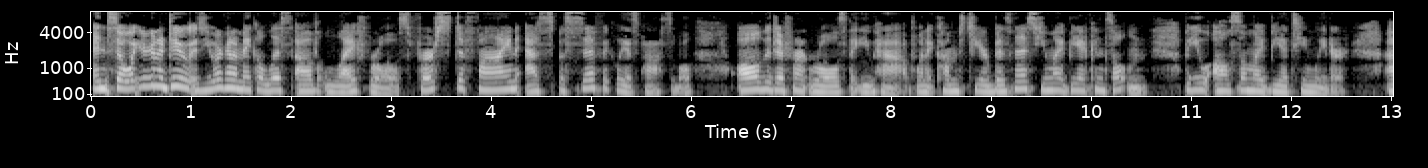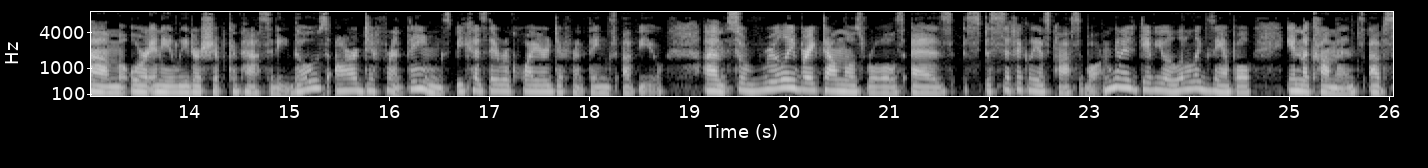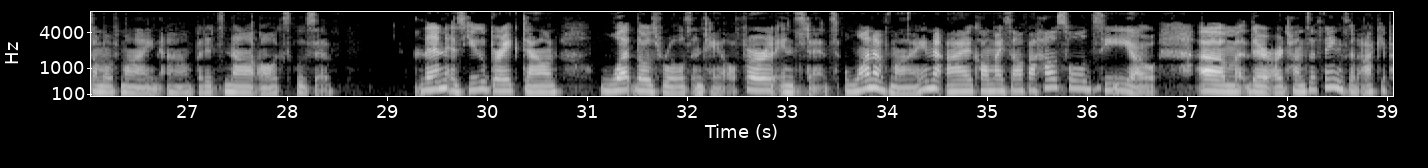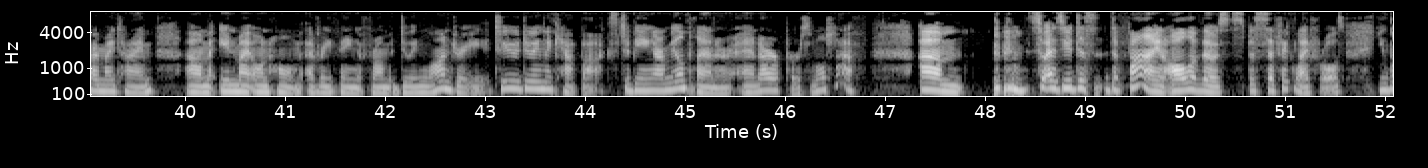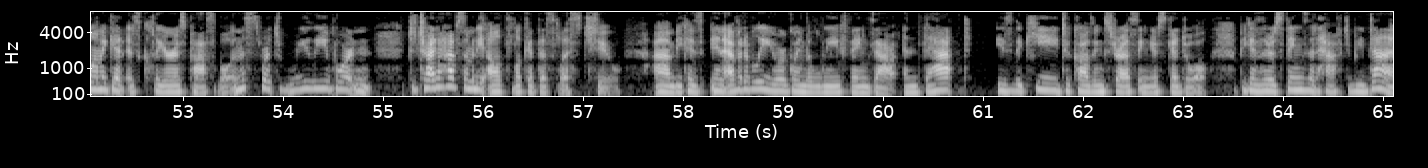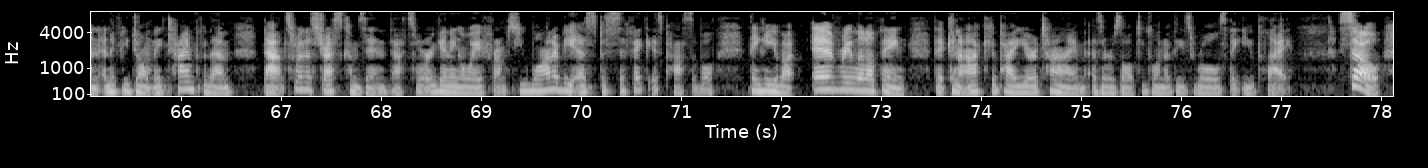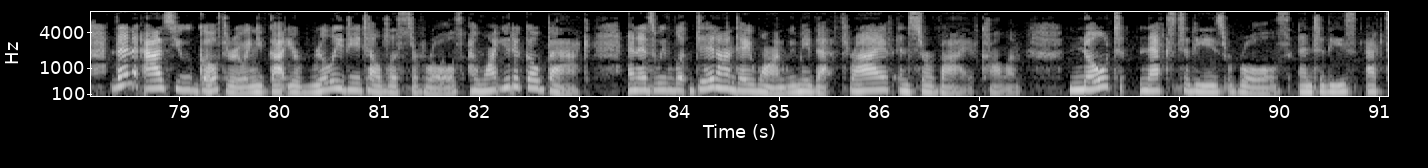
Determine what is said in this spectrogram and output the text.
And so what you're going to do is you are going to make a list of life roles. First, define as specifically as possible all the different roles that you have. When it comes to your business, you might be a consultant, but you also might be a team leader um, or in a leadership capacity. Those are different things because they require different things of you. Um, so, really break down those roles as specifically as possible. I'm going to give you a little example in the comments of some of mine, um, but it's not all exclusive. Then, as you break down what those roles entail. For instance, one of mine, I call myself a household CEO. Um, there are tons of things that occupy my time um, in my own home. Everything from doing laundry to doing the cat box to being our meal planner and our personal chef. Um, so as you define all of those specific life roles you want to get as clear as possible and this is where it's really important to try to have somebody else look at this list too um, because inevitably you are going to leave things out and that is the key to causing stress in your schedule because there's things that have to be done. And if you don't make time for them, that's where the stress comes in. That's what we're getting away from. So you want to be as specific as possible, thinking about every little thing that can occupy your time as a result of one of these roles that you play. So then, as you go through and you've got your really detailed list of roles, I want you to go back. And as we did on day one, we made that thrive and survive column. Note next to these roles and to these activities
